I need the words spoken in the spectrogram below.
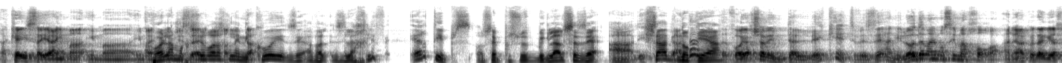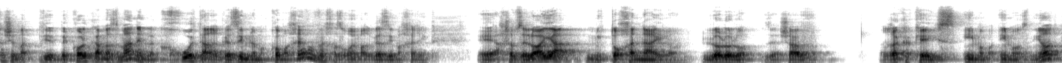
הקייס היה עם ה... עם ה עם כל המכשיר הולך לניקוי זה אבל זה להחליף איירטיפס או שפשוט בגלל שזה הצד נוגע. תבואי עכשיו עם דלקת וזה אני לא יודע מה הם עושים מאחורה. אני רק יודע להגיד לך שבכל כמה זמן הם לקחו את הארגזים למקום אחר וחזרו עם ארגזים אחרים. אה, עכשיו זה לא היה מתוך הניילון. לא לא לא. זה עכשיו רק הקייס עם, עם האוזניות.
